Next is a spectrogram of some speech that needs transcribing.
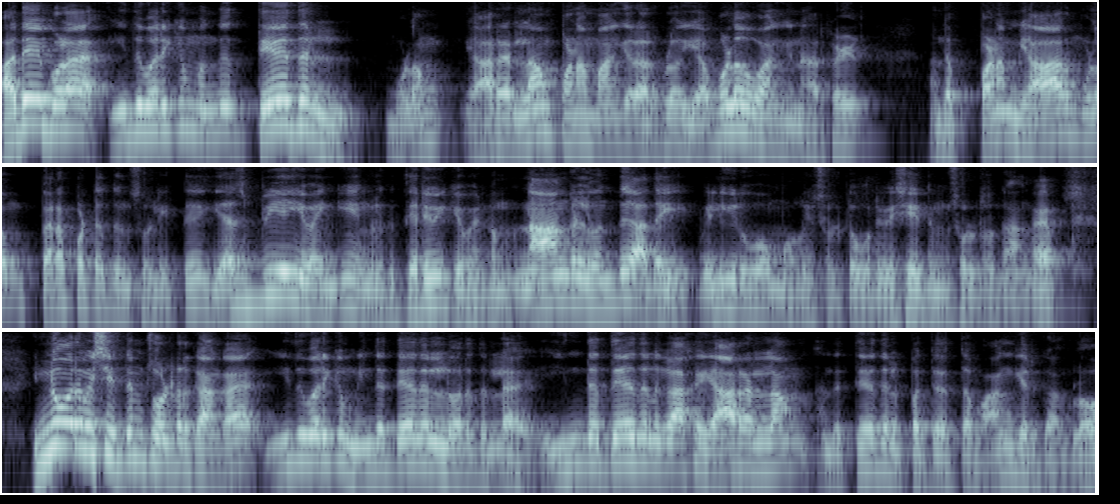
அதே போல் இது வரைக்கும் வந்து தேர்தல் மூலம் யாரெல்லாம் பணம் வாங்கிறார்களோ எவ்வளோ வாங்கினார்கள் அந்த பணம் யார் மூலம் பெறப்பட்டதுன்னு சொல்லிட்டு எஸ்பிஐ வங்கி எங்களுக்கு தெரிவிக்க வேண்டும். நாங்கள் வந்து அதை வெளியிடுவோம் அப்படின்னு சொல்லிட்டு ஒரு விஷயத்தையும் சொல்லியிருக்காங்க இன்னொரு விஷயத்தையும் சொல்லியிருக்காங்க இது வரைக்கும் இந்த தேர்தல் வருதுல்ல இந்த தேர்தலுக்காக யாரெல்லாம் அந்த தேர்தல் பத்திரத்தை வாங்கியிருக்காங்களோ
